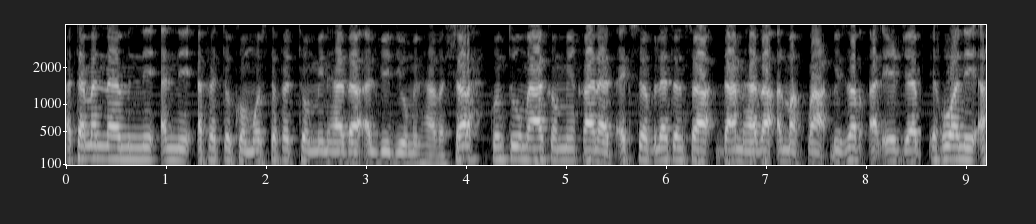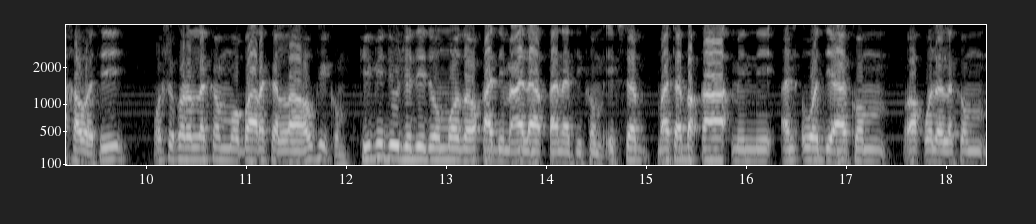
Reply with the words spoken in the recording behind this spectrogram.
أتمنى مني أني أفدتكم واستفدتم من هذا الفيديو من هذا الشرح. كنت معكم من قناة اكسب لا تنسى دعم هذا المقطع بزر الإعجاب. إخواني أخواتي وشكرا لكم وبارك الله فيكم. في فيديو جديد وموضوع قادم على قناتكم اكسب ما تبقى مني أن أودعكم وأقول لكم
